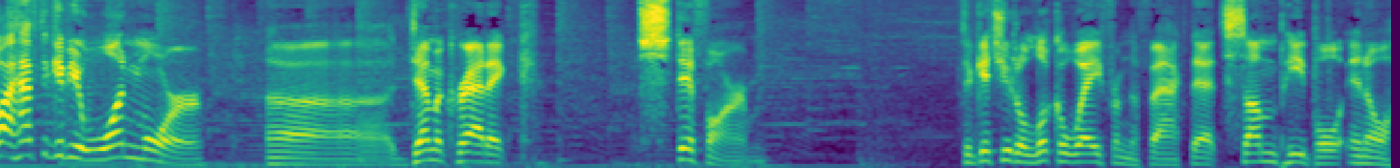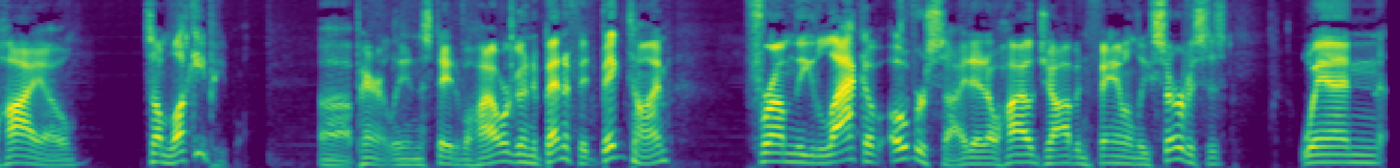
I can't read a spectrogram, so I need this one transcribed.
So I have to give you one more uh, Democratic stiff arm to get you to look away from the fact that some people in Ohio, some lucky people, uh, apparently in the state of Ohio, are going to benefit big time from the lack of oversight at Ohio Job and Family Services when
